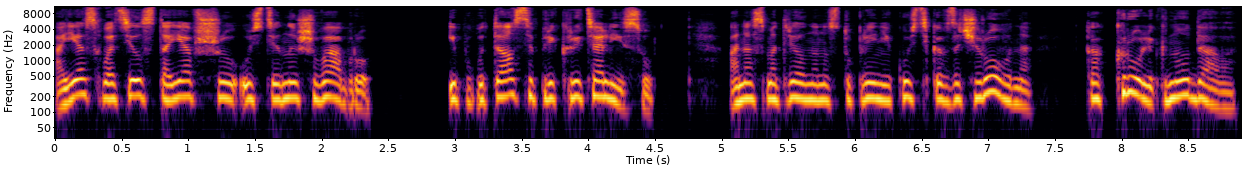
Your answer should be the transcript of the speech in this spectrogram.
а я схватил стоявшую у стены швабру и попытался прикрыть Алису. Она смотрела на наступление кустиков зачарованно, как кролик на удава.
